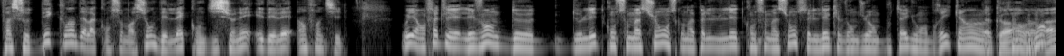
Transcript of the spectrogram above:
face au déclin de la consommation des laits conditionnés et des laits infantiles. Oui, en fait, les, les ventes de, de lait de consommation, ce qu'on appelle le lait de consommation, c'est le lait qui est vendu en bouteille ou en brique. Hein, D'accord, ouais.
